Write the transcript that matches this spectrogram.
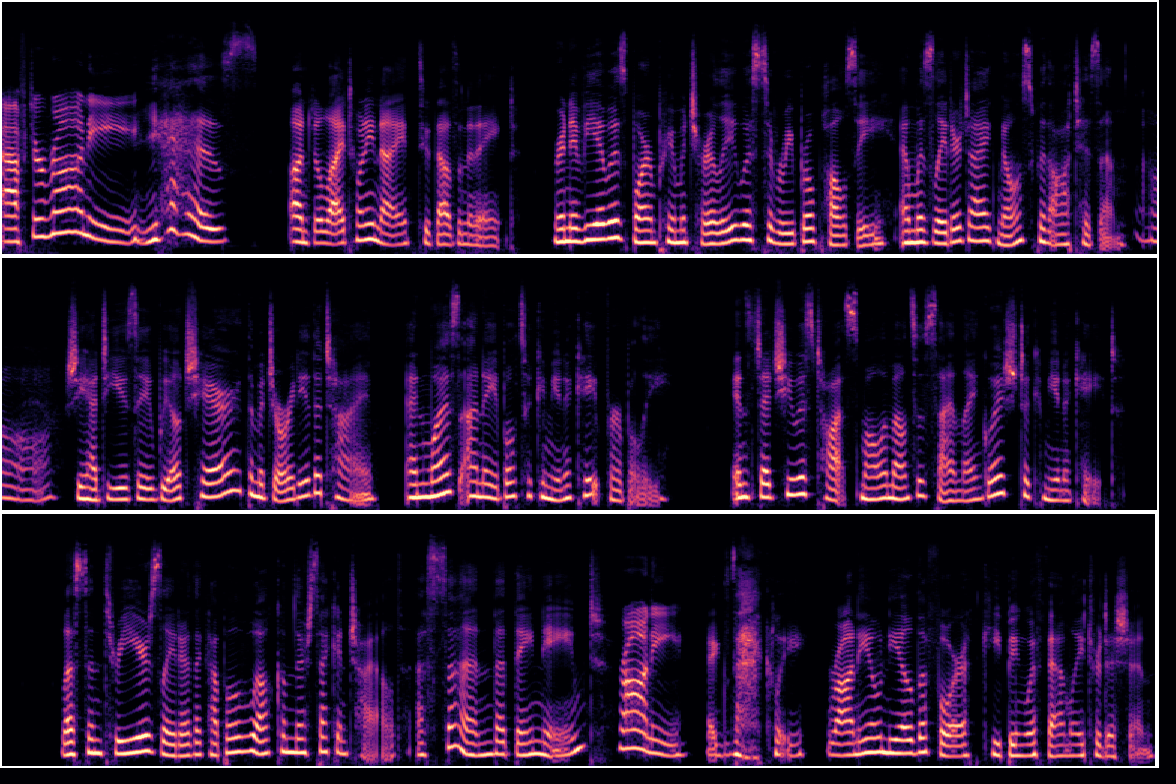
After Ronnie. Yes, on July 29, 2008. Renivia was born prematurely with cerebral palsy and was later diagnosed with autism. Oh, She had to use a wheelchair the majority of the time and was unable to communicate verbally. Instead, she was taught small amounts of sign language to communicate. Less than three years later, the couple welcomed their second child, a son that they named Ronnie. exactly Ronnie O'Neal IV, keeping with family tradition.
